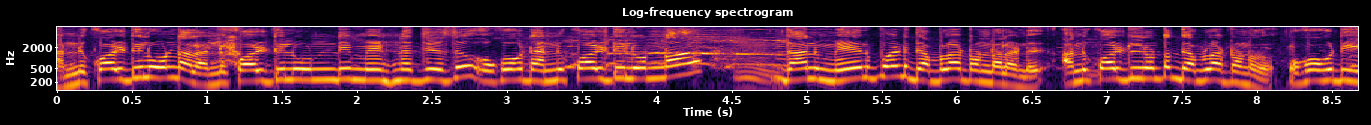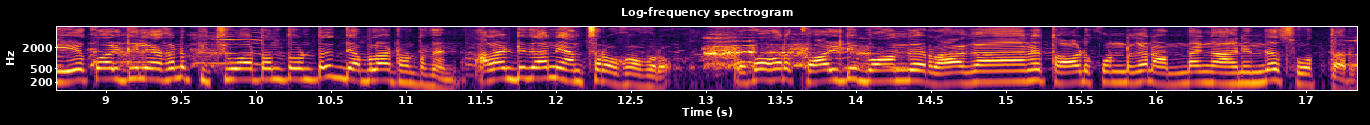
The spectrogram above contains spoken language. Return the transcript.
అన్ని క్వాలిటీలు ఉండాలి. అన్ని క్వాలిటీలు ఉండి మెయింటెనెన్స్ చేస్తే ఒక్కొక్కటి అన్ని క్వాలిటీలు ఉన్నా దాని మెయిన్ పాయింట్ దెబ్బలాట ఉండాలండి. అన్ని క్వాలిటీలు ఉంటుంది దెబ్బలాట ఉండదు. ఒక్కొక్కటి ఏ క్వాలిటీ లేకుండా పిచ్చి వాటంతో ఉంటుంది దెబ్బలాట ఉంటుందండి. అలాంటి దాన్ని ఎంచరు ఒక్కొక్కరు. ఒక్కొక్కరు క్వాలిటీ బాగుంది రాగానే తాడుకుండగానే అందంగా ఆనిందా చూస్తారు.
